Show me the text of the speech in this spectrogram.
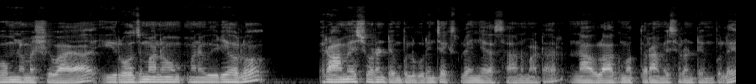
ఓం నమ శివాయ. ఈరోజు మనం మన వీడియోలో రామేశ్వరం టెంపుల్ గురించి ఎక్స్ప్లెయిన్ చేస్తాను అనమాట నా వ్లాగ్ మొత్తం రామేశ్వరం టెంపులే.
